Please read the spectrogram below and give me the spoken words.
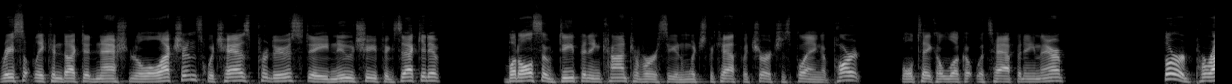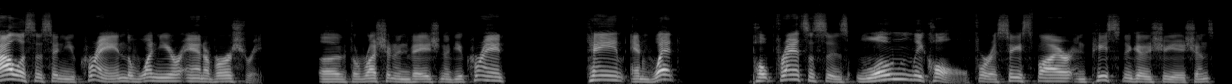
recently conducted national elections, which has produced a new chief executive, but also deepening controversy in which the Catholic Church is playing a part. We'll take a look at what's happening there. Third, paralysis in Ukraine, the one year anniversary of the Russian invasion of Ukraine, came and went Pope Francis's lonely call for a ceasefire and peace negotiations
